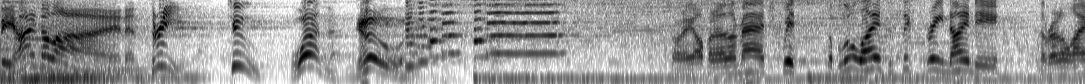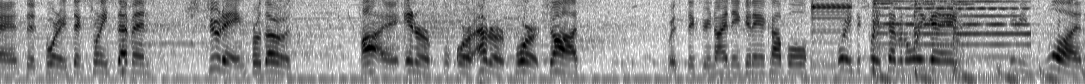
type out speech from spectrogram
behind the line. And three, two, one, go. Starting off another match with the Blue Alliance is 6390 and the Red Alliance is 4627, shooting for those high inner or outer port shots. With 6390 getting a couple, 4627 only getting maybe one,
